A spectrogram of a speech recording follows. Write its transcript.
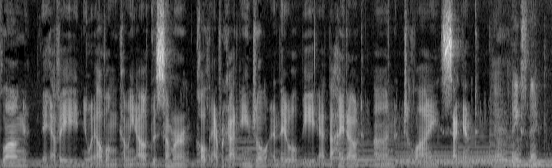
Flung. They have a new album coming out this summer called Apricot Angel, and they will be at the Hideout on July 2nd. Yeah, thanks, Mick.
